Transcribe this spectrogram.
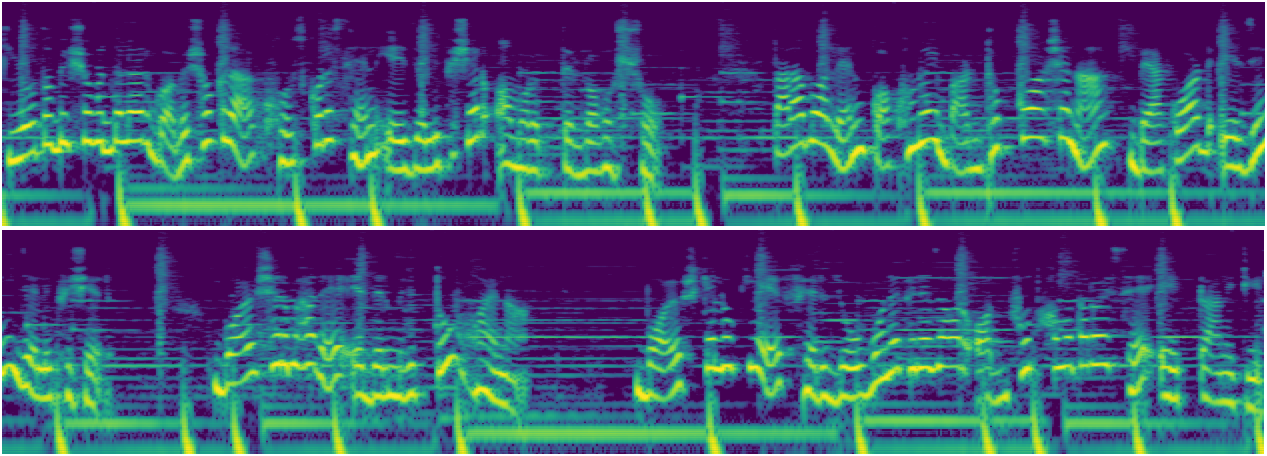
কিয়োতো বিশ্ববিদ্যালয়ের গবেষকরা খোঁজ করেছেন এই জেলিফিশের অমরত্বের রহস্য। তারা বলেন, কখনোই বার্ধক্য আসে না ব্যাকওয়ার্ড এজিং জেলিফিশের। বয়সের ভারে এদের মৃত্যু হয় না। বয়সকে লুকিয়ে ফের যৌবনে ফিরে যাওয়ার অদ্ভুত ক্ষমতা রয়েছে এই প্রাণীটির।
